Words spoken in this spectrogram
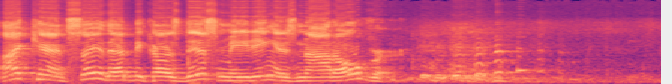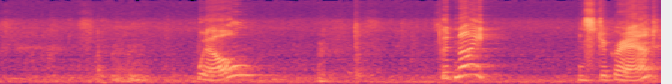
I can't say that because this meeting is not over. Well, good night, Mr. Grant.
